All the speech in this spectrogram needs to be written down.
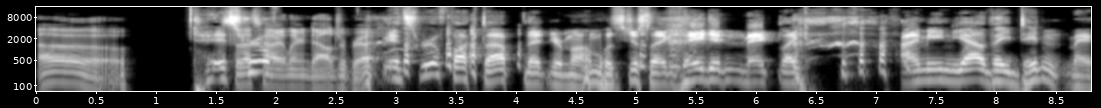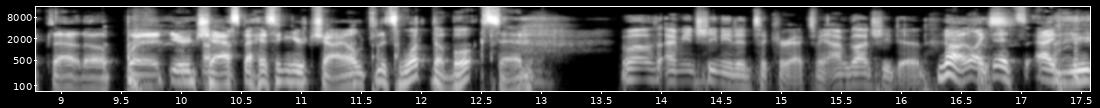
oh. It's so that's real how I learned algebra. it's real fucked up that your mom was just like they didn't make like I mean yeah they didn't make that up but you're chastising your child it's what the book said well, I mean, she needed to correct me. I'm glad she did. no like it's uh, you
